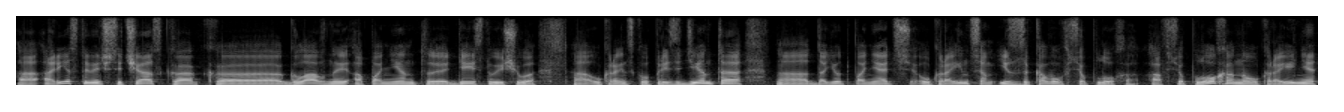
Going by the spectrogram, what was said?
А, Арестович сейчас как э, главный оппонент действующего а, украинского президента а, дает понять украинцам, из-за кого все плохо. А все плохо на Украине,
